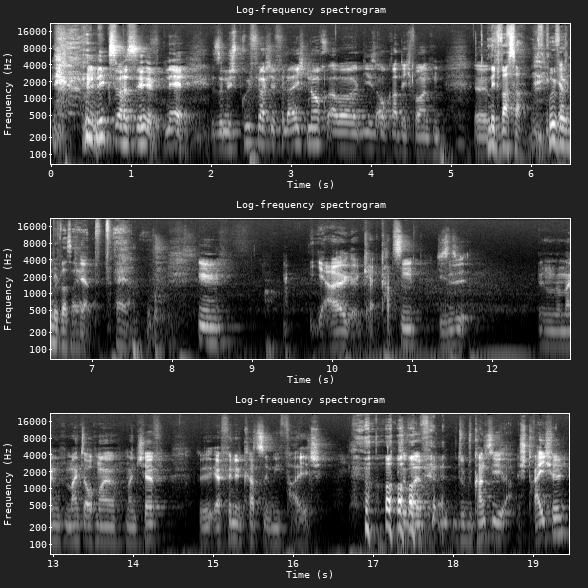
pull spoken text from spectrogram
nichts, was hilft. Nee, so eine Sprühflasche vielleicht noch, aber die ist auch gerade nicht vorhanden. Äh, mit Wasser. Sprühflasche ja. mit Wasser, ja. Ja, ja. Ja Katzen, die sind. Meinte auch mal mein Chef, er findet Katzen irgendwie falsch. So, weil du, du kannst sie streicheln,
